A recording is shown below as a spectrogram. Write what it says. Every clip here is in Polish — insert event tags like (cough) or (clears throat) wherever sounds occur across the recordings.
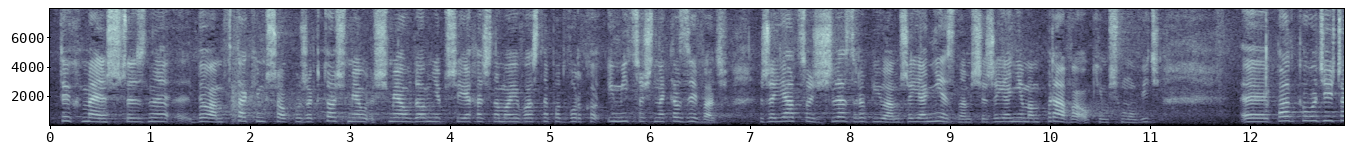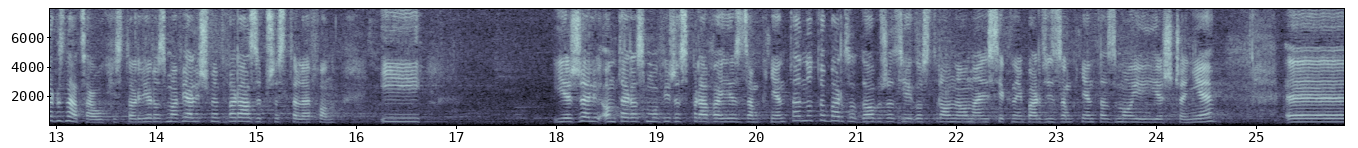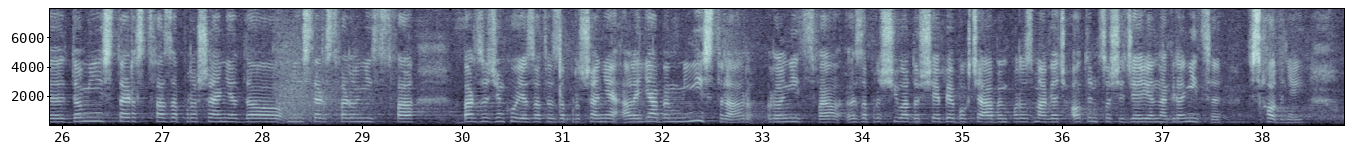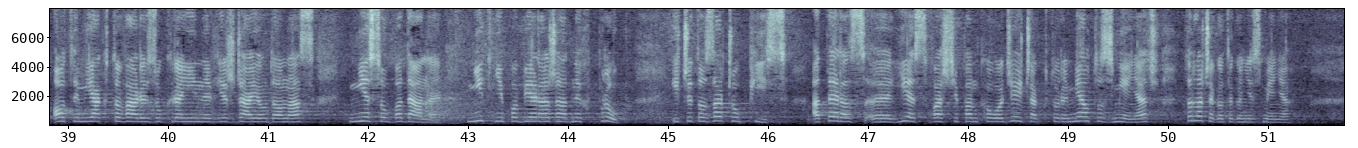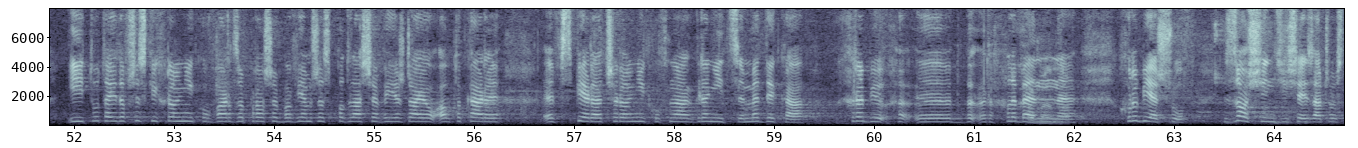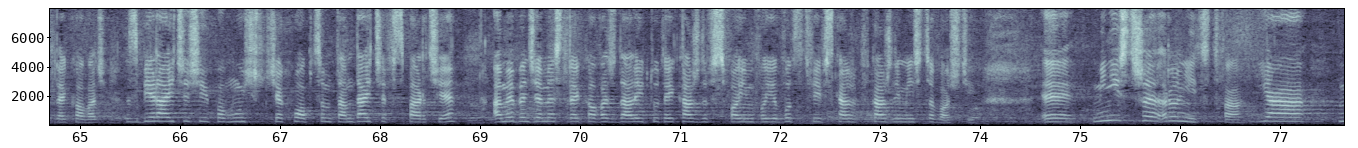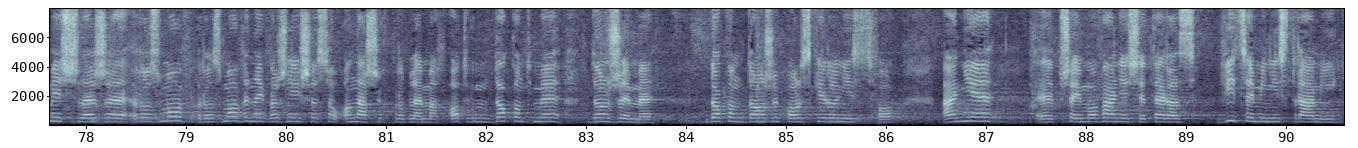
tych mężczyzn e, byłam w takim szoku, że ktoś miał, śmiał do mnie przyjechać na moje własne podwórko i mi coś nakazywać, że ja coś źle zrobiłam, że ja nie znam się, że ja nie mam prawa o kimś mówić. E, Pan Kołodziejczak zna całą historię. Rozmawialiśmy dwa razy przez telefon i jeżeli on teraz mówi, że sprawa jest zamknięta, no to bardzo dobrze z jego strony, ona jest jak najbardziej zamknięta, z mojej jeszcze nie. E, Do ministerstwa zaproszenie, do Ministerstwa Rolnictwa. Bardzo dziękuję za to zaproszenie, ale ja bym ministra ro- rolnictwa zaprosiła do siebie, bo chciałabym porozmawiać o tym, co się dzieje na granicy wschodniej. O tym, jak towary z Ukrainy wjeżdżają do nas, nie są badane. Nikt nie pobiera żadnych prób. I czy to zaczął PiS, a teraz e, jest właśnie pan Kołodziejczak, który miał to zmieniać, to dlaczego tego nie zmienia? I tutaj do wszystkich rolników bardzo proszę, bo wiem, że z Podlasia wyjeżdżają autokary e, wspierać rolników na granicy, Medyka, Chrebie, ch- B- Chlebenne, Chrubieszów. Zosin dzisiaj zaczął strajkować. Zbierajcie się i pomóżcie chłopcom tam, dajcie wsparcie, a my będziemy strajkować dalej tutaj, każdy w swoim województwie i w w każdej miejscowości. E, Ministrze rolnictwa, ja myślę, że rozmowy, rozmowy najważniejsze są o naszych problemach, o tym, dokąd my dążymy, dokąd dąży polskie rolnictwo, a nie przejmowanie się teraz wiceministrami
